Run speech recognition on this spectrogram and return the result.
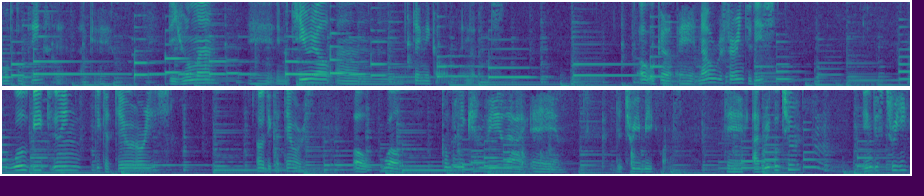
multiple things, uh, like uh, the human, the material, and the technical elements. Oh, okay. Now referring to this, we'll be doing the categories. Oh, the categories. Oh, well, company can be like the three big ones: the agriculture, industry,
